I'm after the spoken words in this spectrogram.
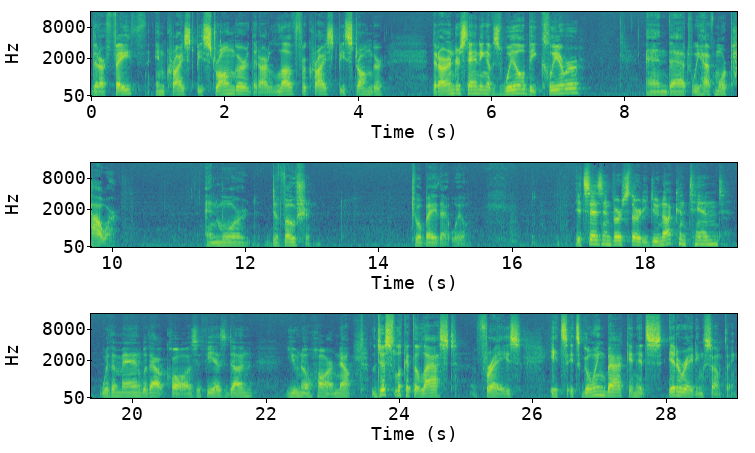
That our faith in Christ be stronger, that our love for Christ be stronger, that our understanding of His will be clearer, and that we have more power and more devotion to obey that will. It says in verse 30 Do not contend with a man without cause if he has done you no harm. Now, just look at the last phrase. It's, it's going back and it's iterating something.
